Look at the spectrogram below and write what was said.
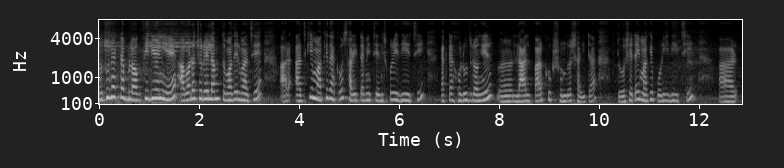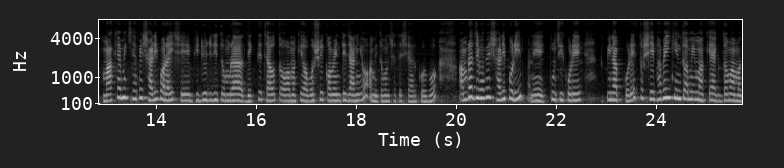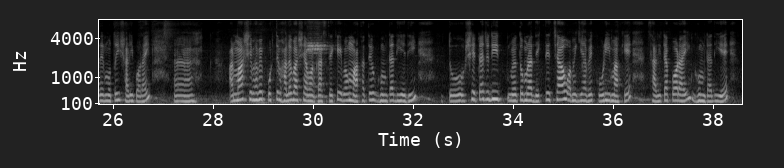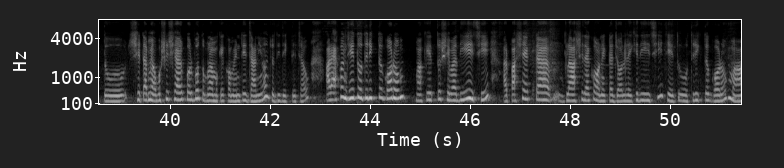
নতুন একটা blog video নিয়ে আবারও চলে এলাম তোমাদের মাঝে। আর আজকে মাকে দেখো, শাড়িটা আমি চেঞ্জ করে দিয়েছি। একটা হলুদ রঙের লাল পাড়, খুব সুন্দর শাড়িটা। তো সেটাই মাকে পরিয়ে দিয়েছি। আর মাকে আমি কীভাবে শাড়ি পরাই সে ভিডিও যদি তোমরা দেখতে চাও, তো আমাকে অবশ্যই কমেন্টে জানিও, আমি তোমাদের সাথে শেয়ার করব। আমরা যেভাবে শাড়ি পরি মানে কুঁচি করে, পিন আপ করে, তো সেইভাবেই কিন্তু আমি মাকে একদম আমাদের মতোই শাড়ি পরাই। আর মা সেভাবে পড়তে ভালোবাসে আমার কাছ থেকে এবং মাথাতেও ঘুমটা দিয়ে দিই। তো সেটা যদি তোমরা দেখতে চাও আমি কীভাবে করি মাকে, শাড়িটা পরাই ঘুমটা দিয়ে। তো সেটা আমি অবশ্যই শেয়ার করব। তোমরা আমাকে কমেন্টে জানিও যদি দেখতে চাও। আর এখন যেহেতু অতিরিক্ত গরম, মাকে তো সেবা দিয়েইছি। আর পাশে একটা গ্লাসে দেখো অনেকটা জল রেখে দিয়েছি। যেহেতু অতিরিক্ত গরম, মা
